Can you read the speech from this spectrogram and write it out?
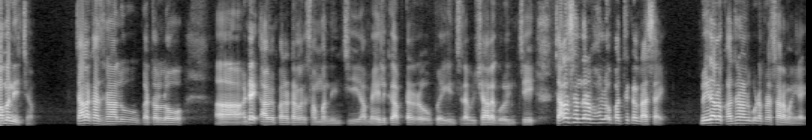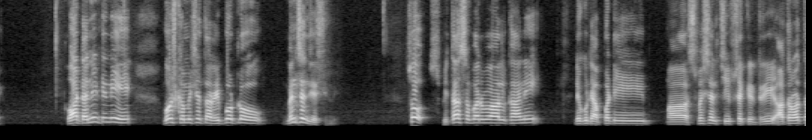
గమనించాం. చాలా కథనాలు గతంలో అంటే ఆమె పర్యటనలకు సంబంధించి ఆమె హెలికాప్టర్ ఉపయోగించిన విషయాల గురించి చాలా సందర్భాల్లో పత్రికలు రాశాయి. మీడియాలో కథనాలు కూడా ప్రసారమయ్యాయి. వాటన్నిటినీ ఘోష్ కమిషన్ తన రిపోర్ట్లో మెన్షన్ చేసింది. సో స్మితా సబర్వాల్ కానీ లేకుంటే అప్పటి స్పెషల్ చీఫ్ సెక్రటరీ ఆ తర్వాత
